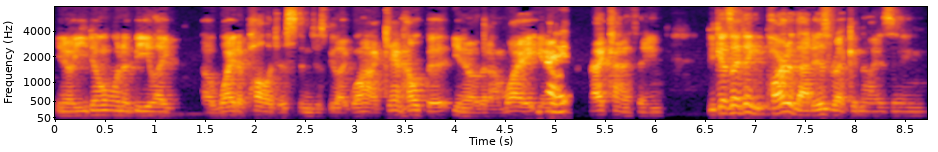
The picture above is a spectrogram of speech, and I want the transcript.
you know, you don't want to be like a white apologist and just be like, well, I can't help it, you know, that I'm white, you know, right. that kind of thing. because I think part of that is recognizing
